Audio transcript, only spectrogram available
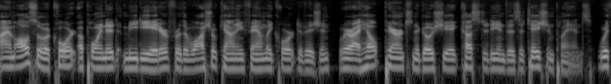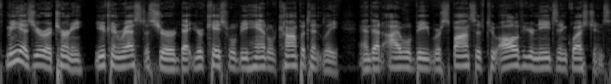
I am also a court appointed mediator for the Washoe County Family Court Division, where I help parents negotiate custody and visitation plans. With me as your attorney, you can rest assured that your case will be handled competently and that I will be responsive to all of your needs and questions.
